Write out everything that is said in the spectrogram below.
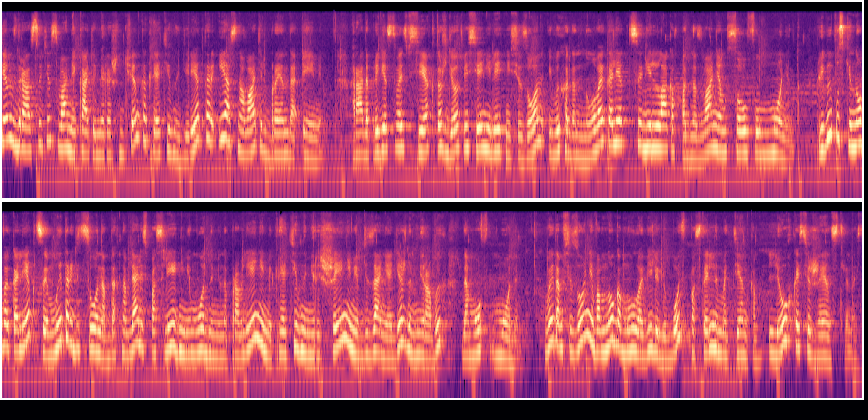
Всем здравствуйте, с вами Катя Мирошниченко, креативный директор и основатель бренда Эми. Рада приветствовать всех, кто ждет весенний-летний сезон и выхода новой коллекции гель-лаков под названием Soulful Morning. При выпуске новой коллекции мы традиционно вдохновлялись последними модными направлениями, креативными решениями в дизайне одежды мировых домов моды. В этом сезоне во многом мы уловили любовь к пастельным оттенкам, легкость и женственность.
